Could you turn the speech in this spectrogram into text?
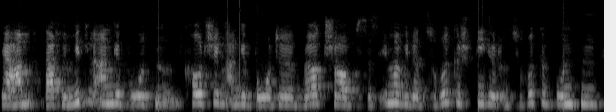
Wir haben dafür Mittel angeboten, Coaching-Angebote, Workshops, das immer wieder zurückgespiegelt und zurückgebunden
